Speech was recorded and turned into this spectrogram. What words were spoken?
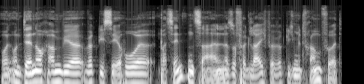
Und, und dennoch haben wir wirklich sehr hohe Patientenzahlen, also vergleichbar wirklich mit Frankfurt.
